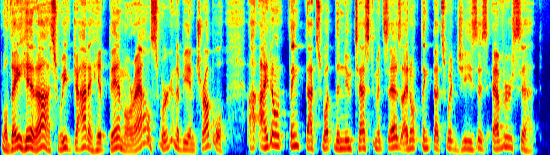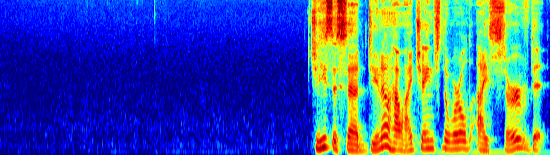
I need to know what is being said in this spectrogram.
Well, they hit us. We've got to hit them, or else we're going to be in trouble. I don't think that's what the New Testament says. I don't think that's what Jesus ever said. Jesus said, Do you know how I changed the world? I served it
